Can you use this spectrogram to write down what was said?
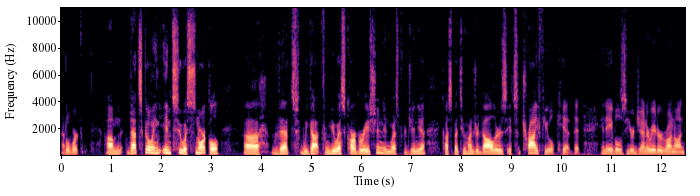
That'll work. Um, that's going into a snorkel uh, that we got from U.S. Carburetion in West Virginia. Costs about $200. It's a tri-fuel kit that enables your generator to run on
